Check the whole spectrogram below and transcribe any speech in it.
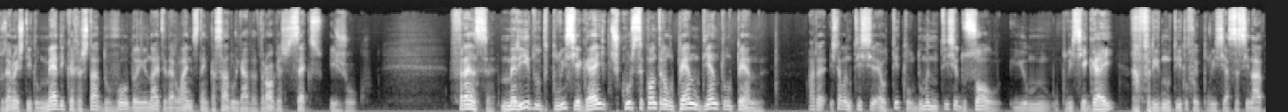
puseram este título: Médico arrastado do voo da United Airlines tem passado ligado a drogas, sexo e jogo. França, marido de polícia gay discursa contra Le Pen diante Le Pen. Ora, isto é uma notícia, é o título de uma notícia do Sol e o, o polícia gay referido no título, foi polícia assassinado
